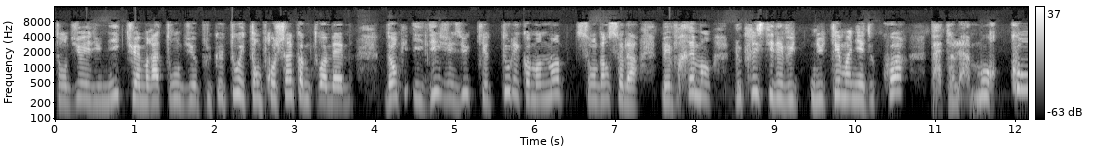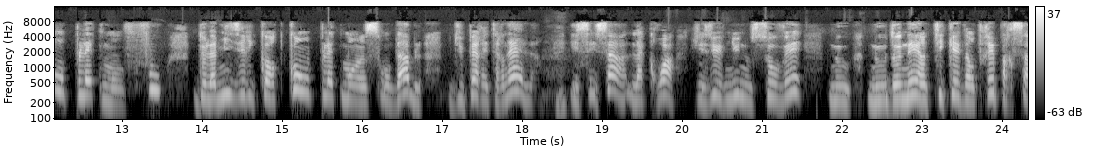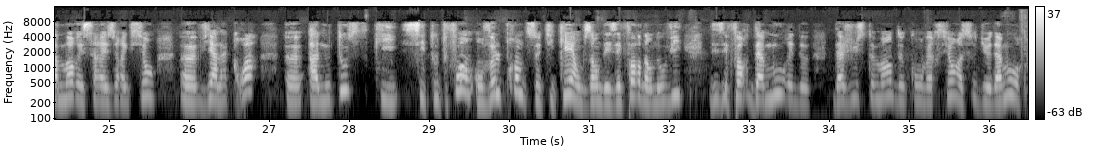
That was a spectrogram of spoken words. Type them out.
ton Dieu est unique, tu aimeras ton Dieu plus que tout et ton prochain comme toi-même. Donc il dit Jésus que tous les commandements sont dans cela. Mais vraiment, le Christ, il est venu témoigner de quoi? Bah, De l'amour complètement fou de la miséricorde complètement insondable du Père éternel. Et c'est ça, la croix. Jésus est venu nous sauver, nous, nous donner un ticket d'entrée par sa mort et sa résurrection euh, via la croix euh, à nous tous qui, si toutefois on veut le prendre ce ticket en faisant des efforts dans nos vies, des efforts d'amour et de d'ajustement, de conversion à ce Dieu d'amour.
